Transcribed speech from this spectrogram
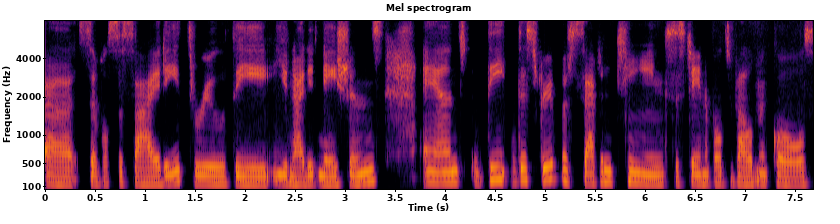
uh, civil society, through the United Nations. And the, this group of 17 sustainable development goals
